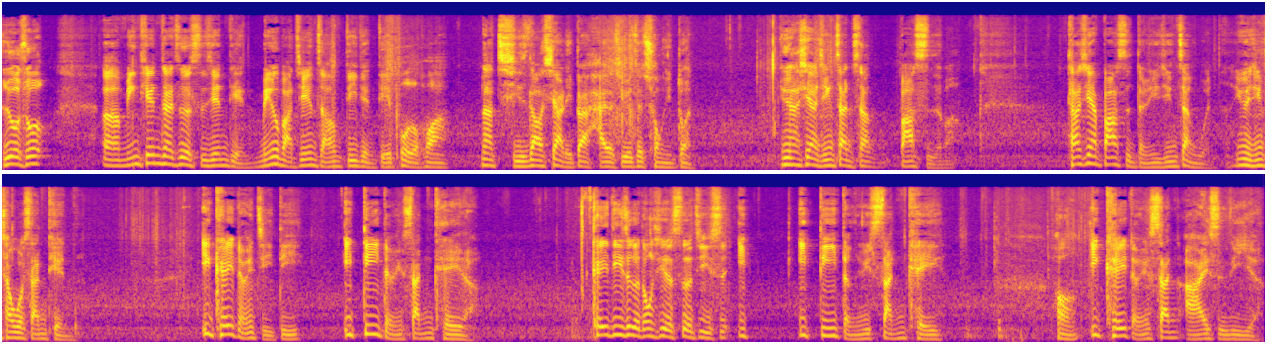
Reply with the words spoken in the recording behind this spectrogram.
如果说，呃，明天在这个时间点没有把今天早上低点跌破的话，那其实到下礼拜还有机会再冲一段，因为它现在已经站上八十了嘛，它现在八十等于已经站稳了，因为已经超过三天了。一 K 等于几低？一低等于三 K 啦。K D 这个东西的设计是一一低等于三 K，哦，一 K 等于三 R S D 啊。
